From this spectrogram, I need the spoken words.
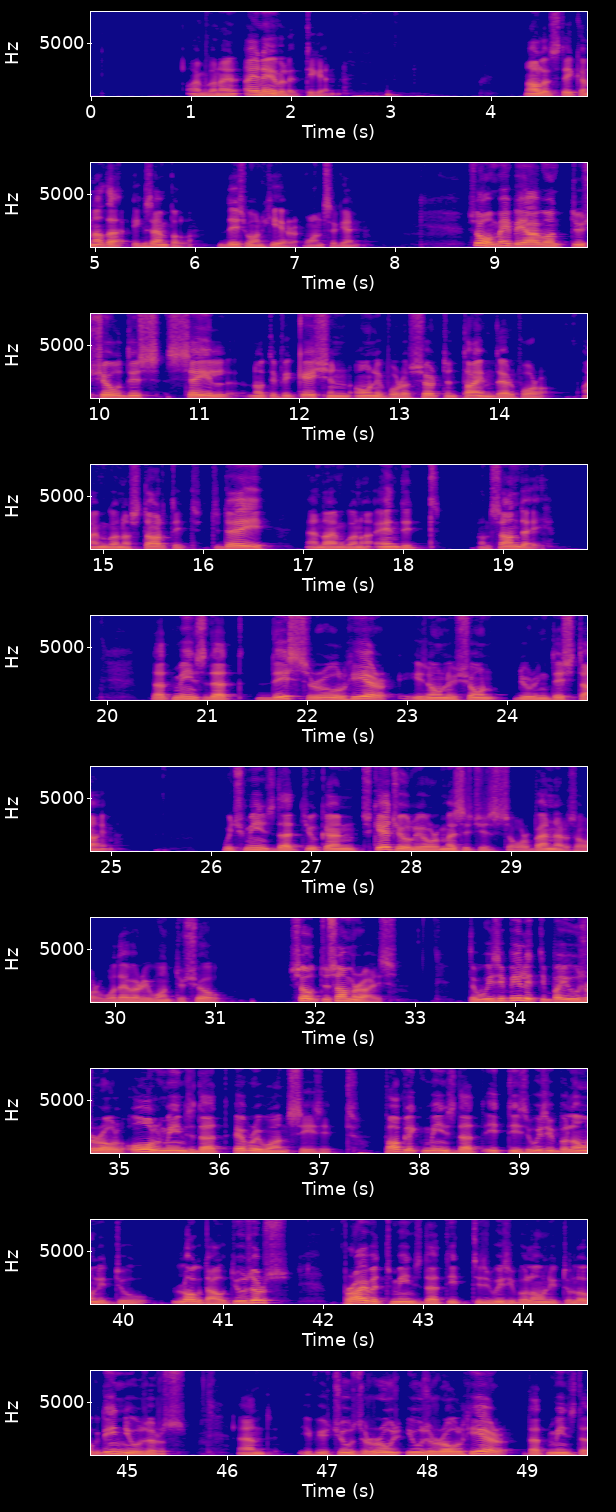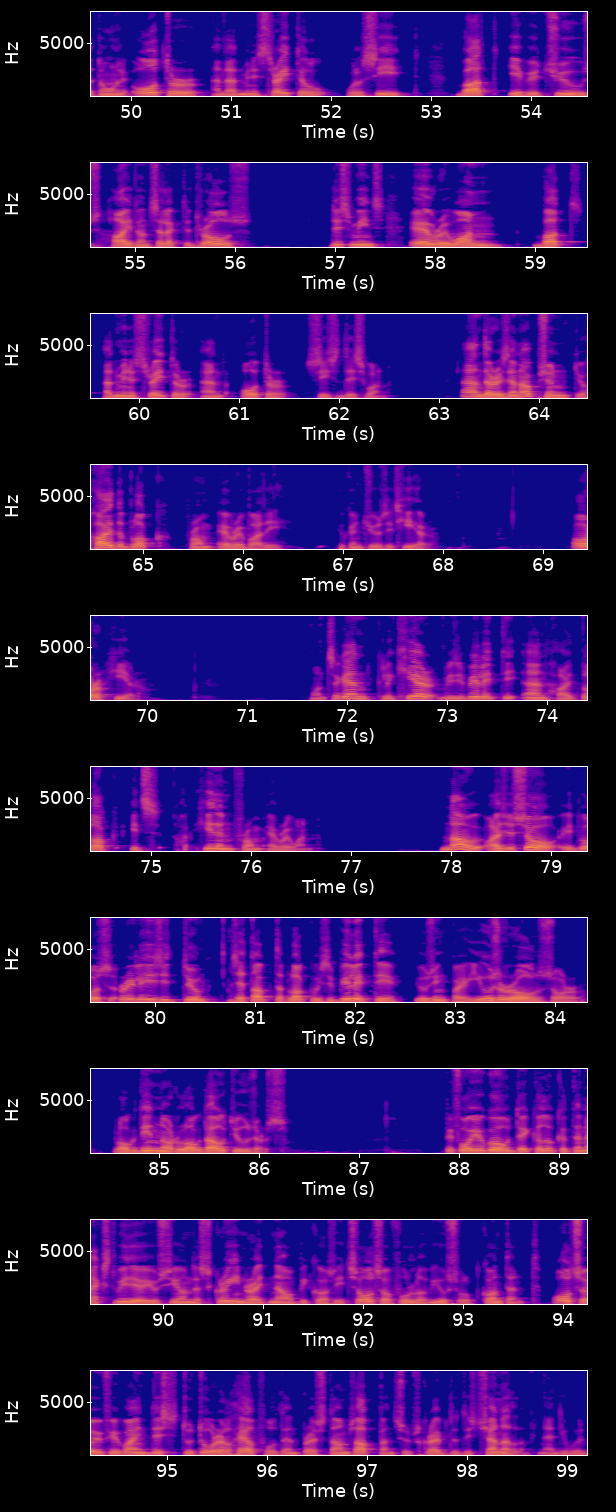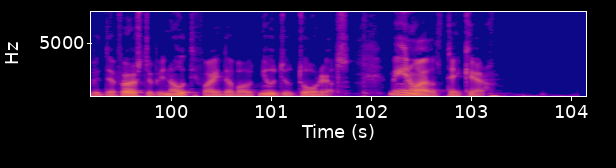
I'm gonna enable it again. Now let's take another example. This one here once again. So maybe I want to show this sale notification only for a certain time. Therefore, I'm gonna start it today and I'm gonna end it on Sunday. That means that this rule here is only shown during this time, which means that you can schedule your messages or banners or whatever you want to show. So to summarize, the visibility by user role all means that everyone sees it. Public means that it is visible only to logged out users. Private means that it is visible only to logged in users. And if you choose the user role here, that means that only author and administrator will see it. But if you choose hide on selected roles, this means everyone but administrator and author sees this one. And there is an option to hide the block from everybody. You can choose it here or here. Once again, click here, visibility and hide block. It's hidden from everyone. Now, as you saw, it was really easy to set up the block visibility using by user roles or logged in or logged out users. Before you go, take a look at the next video you see on the screen right now because it's also full of useful content. Also, if you find this tutorial helpful, then press thumbs up and subscribe to this channel and you will be the first to be notified about new tutorials. Meanwhile, take care.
